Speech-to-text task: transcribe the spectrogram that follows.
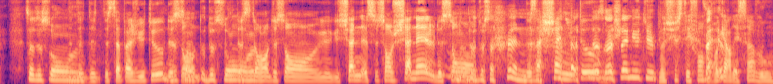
ça de son... de, euh, de- de sa page YouTube, de, son, de son, de euh, son, de son, euh, Chan- son Chanel, de son, de, sa chaîne. de sa chaîne YouTube. De sa chaîne YouTube. Monsieur Stéphane, vous Bah, euh, regardez ça, vous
